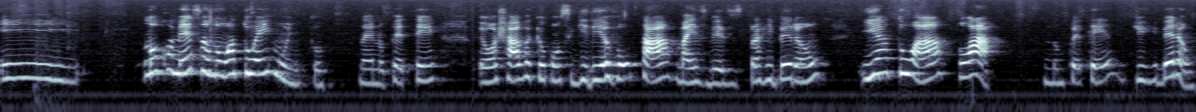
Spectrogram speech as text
E no começo eu não atuei muito né, no PT. Eu achava que eu conseguiria voltar mais vezes para Ribeirão e atuar lá, no PT de Ribeirão.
